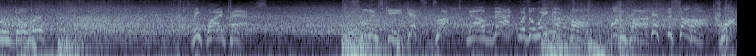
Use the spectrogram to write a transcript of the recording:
Moved over. Rink wide pass. Smolinski gets dropped. Now that was a wake-up call. Bondra gets the shot off. Blocked.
